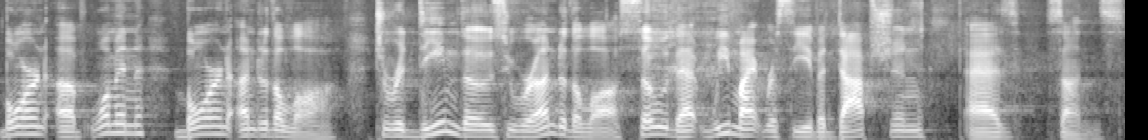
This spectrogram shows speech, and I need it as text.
born of woman, born under the law, to redeem those who were under the law, so that we might receive adoption as sons.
